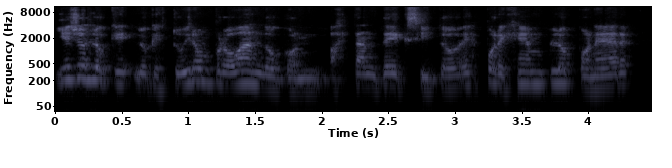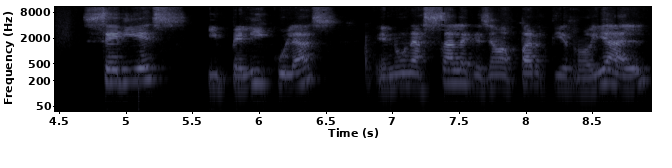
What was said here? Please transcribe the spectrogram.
Y ellos lo que, lo que estuvieron probando con bastante éxito es, por ejemplo, poner series y películas en una sala que se llama Party Royal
